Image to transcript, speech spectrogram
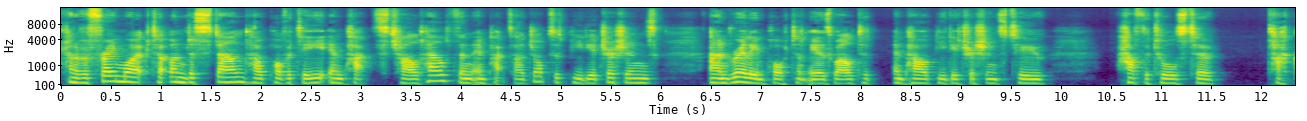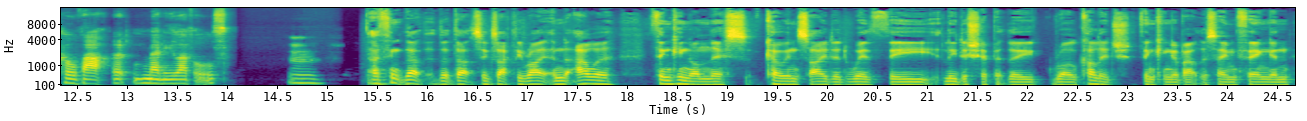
kind of a framework to understand how poverty impacts child health and impacts our jobs as pediatricians and really importantly as well to empower pediatricians to have the tools to tackle that at many levels. Mm. I think that, that that's exactly right. And our thinking on this coincided with the leadership at the Royal College thinking about the same thing. And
